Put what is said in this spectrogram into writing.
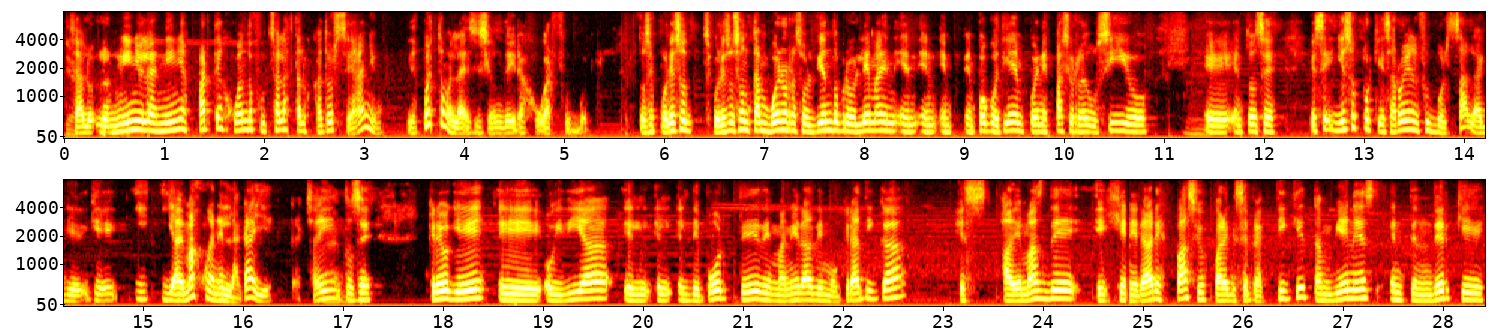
O sea, los niños y las niñas parten jugando futsal hasta los 14 años y después toman la decisión de ir a jugar fútbol. Entonces, por eso, por eso son tan buenos resolviendo problemas en, poco tiempo, en espacios reducidos. entonces, ese, y eso es porque desarrollan el fútbol sala que, y, además juegan en la calle. ¿cachai? Entonces, creo que eh, hoy día el, deporte de manera democrática es, además de eh, generar espacios para que se practique, también es entender que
